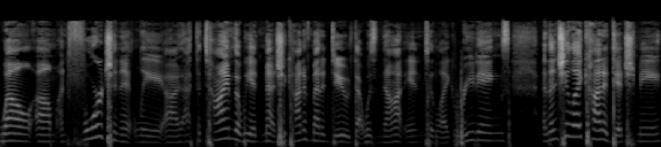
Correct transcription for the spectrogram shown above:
Well, um, unfortunately, uh, at the time that we had met, she kind of met a dude that was not into like readings, and then she like kind of ditched me.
